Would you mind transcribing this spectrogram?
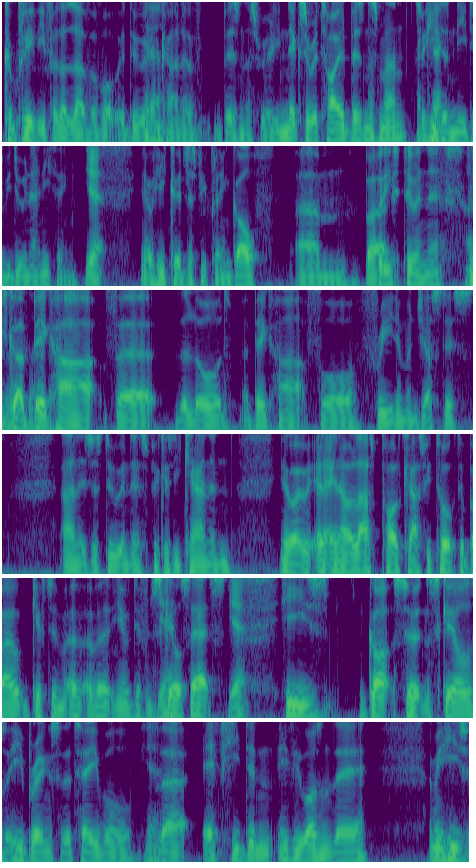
completely for the love of what we're doing Yeah. kind of business. Really, Nick's a retired businessman, so he doesn't need to be doing anything. Yeah. You know, he could just be playing golf. Um, but, But, he's doing this. I He's got a that. big heart for the Lord, a big heart for freedom and justice, and is just doing this because he can. And you know, in, in our last podcast, we talked about gifting of, of a, you know different Yeah. skill sets. Yeah. He's got certain skills that he brings to the table Yeah. that if he didn't, if he wasn't there, I mean, he's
